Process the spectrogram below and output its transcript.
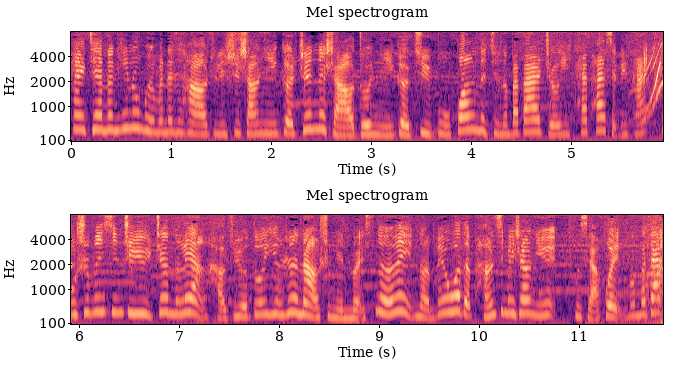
嗨，亲爱的听众朋友们，大家好，这里是少你一个真的少，多你一个剧不慌的剧能八八周一开趴小电台，我是温馨治愈、正能量、好剧又多又热闹、顺便暖心暖胃暖被窝的螃蟹美少女兔小慧，么么哒。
